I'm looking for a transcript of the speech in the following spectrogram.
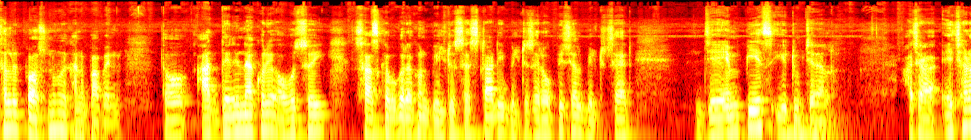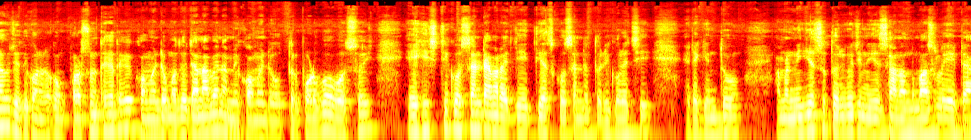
সালের প্রশ্নও এখানে পাবেন। তো আর দেরি না করে অবশ্যই সাবস্ক্রাইব করে রাখুন বিল্টুসের স্টাডি বিল্টুসের অফিসিয়াল বিল্টুসের যে এমপিএস ইউটিউব চ্যানেল আচ্ছা এছাড়াও যদি কোনো রকম প্রশ্ন থেকে থাকে কমেন্টের মধ্যে জানাবেন, আমি কমেন্টে উত্তর পড়ব অবশ্যই। এই হিস্ট্রি কোশ্চেনটা আমরা যে ইতিহাস কোশ্চেনটা তৈরি করেছি, এটা কিন্তু আমরা নিজস্ব তৈরি করেছি, নিজস্ব আনন্দ মাসলে এটা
